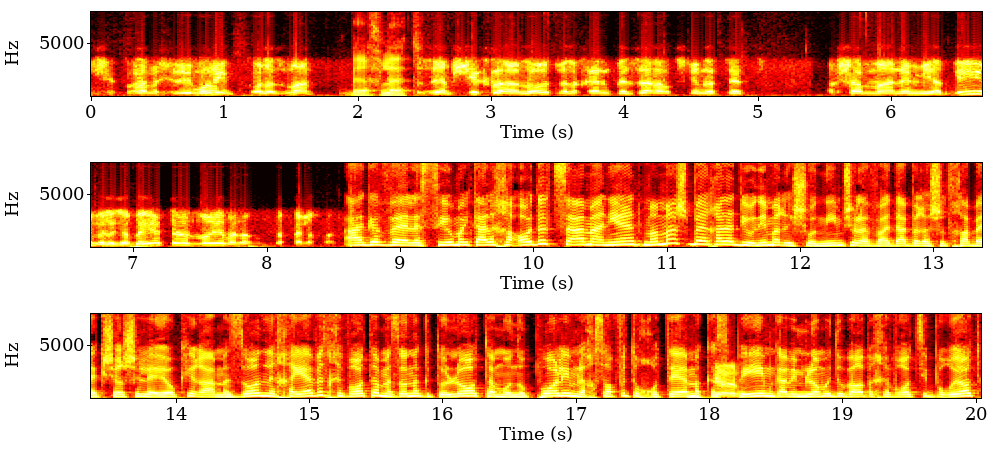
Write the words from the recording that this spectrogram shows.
שכל המחירים עולים כל הזמן. בהחלט. זה ימשיך לעלות, ולכן בזה אנחנו צריכים לתת עכשיו מענה מיידי, ולגבי יתר הדברים אנחנו נטפל אחר כך. אגב, אה, לסיום הייתה לך עוד הצעה מעניינת, ממש באחד הדיונים הראשונים של הוועדה בראשותך בהקשר של יוקר המזון, לחייב את חברות המזון הגדולות, המונופולים, לחשוף את דוחותיהם הכספיים, גם אם לא מדובר בחברות ציבוריות.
